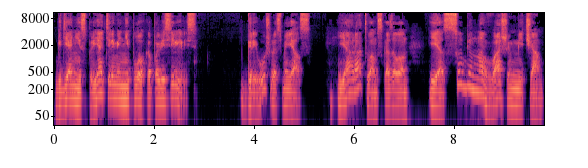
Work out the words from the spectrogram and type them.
где они с приятелями неплохо повеселились. Гривуш рассмеялся. «Я рад вам», – сказал он, – «и особенно вашим мечам».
